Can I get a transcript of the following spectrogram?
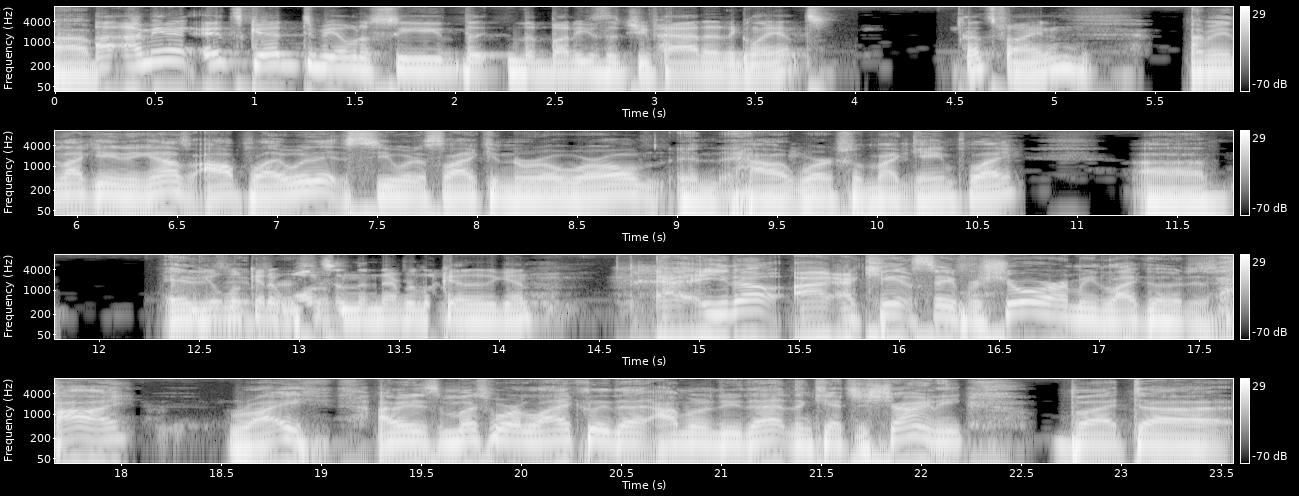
I I mean, it's good to be able to see the the buddies that you've had at a glance. That's fine. I mean, like anything else, I'll play with it, see what it's like in the real world, and how it works with my gameplay. Uh, You'll look at it once and then never look at it again. Uh, you know, I, I can't say for sure. I mean, likelihood is high, right? I mean, it's much more likely that I'm going to do that than catch a shiny, but uh,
